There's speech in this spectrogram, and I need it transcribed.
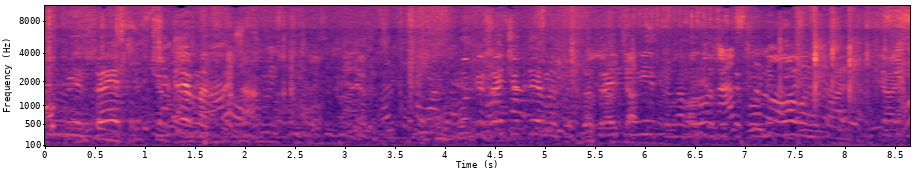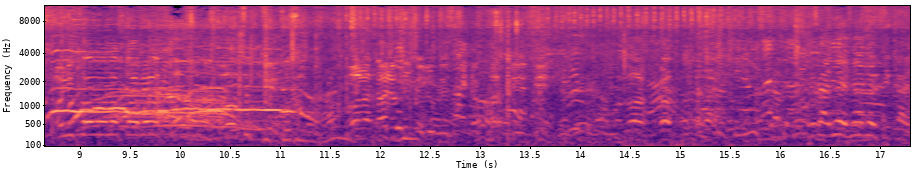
групі вже 14. Вже 14. За третє місце нагороджується Павлікова Наталія. Полюкова Наталя. О, Наталю дуже люблю. Будь ласка. Чекай, не, не, не втікай.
